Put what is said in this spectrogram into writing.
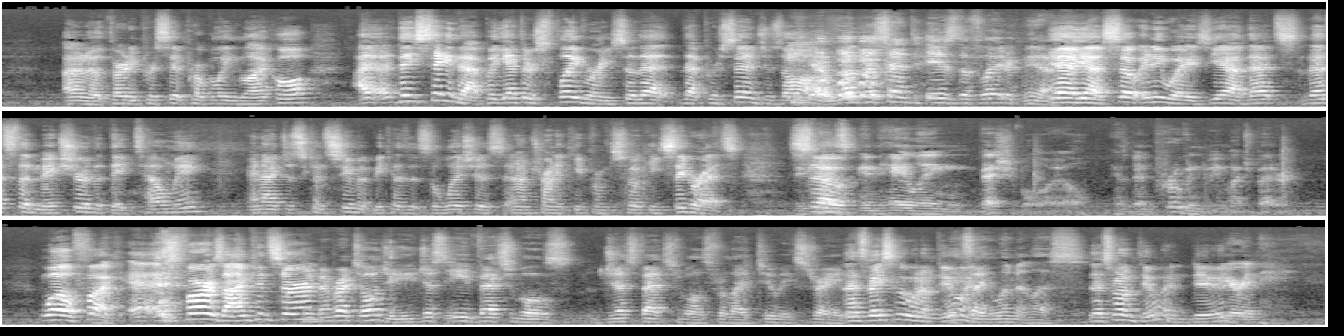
I don't know thirty percent propylene glycol. I, I- they say that, but yet there's flavoring, so that that percentage is off. Yeah, one percent is the flavor. Yeah. Yeah, yeah. So, anyways, yeah, that's that's the mixture that they tell me, and I just consume it because it's delicious, and I'm trying to keep from smoking cigarettes. Because So, inhaling vegetable oil has been proven to be much better. well, fuck. As far as I'm concerned, Remember, I told you you just eat vegetables, just vegetables for like two weeks straight. that's basically what I'm doing. It's like limitless. that's what I'm doing, dude. You're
